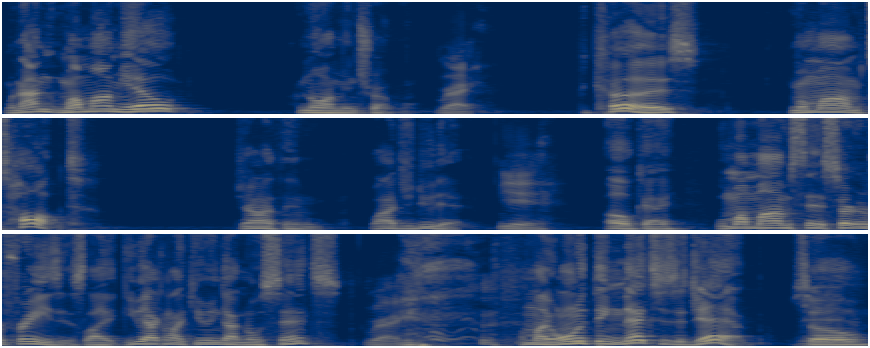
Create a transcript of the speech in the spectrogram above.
when I my mom yelled, I know I'm in trouble Right. because my mom talked. Jonathan, why'd you do that? Yeah. Okay. When my mom said certain phrases, like you acting like you ain't got no sense. Right. I'm like, only thing next is a jab. So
